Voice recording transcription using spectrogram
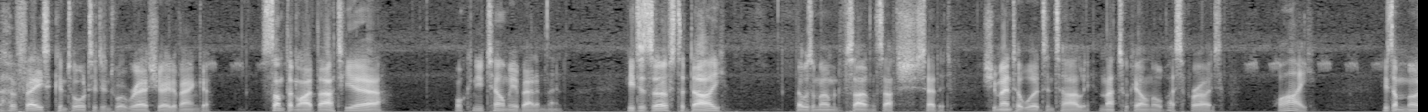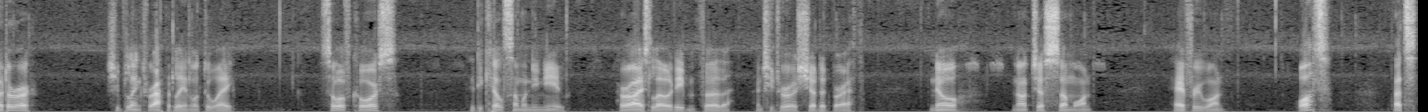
Her face contorted into a rare shade of anger. Something like that, yeah. What can you tell me about him, then? He deserves to die. There was a moment of silence after she said it. She meant her words entirely, and that took Elnor by surprise. Why? He's a murderer. She blinked rapidly and looked away. So, of course. Did he kill someone you knew? Her eyes lowered even further, and she drew a shuddered breath. No, not just someone. Everyone. What? That's...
